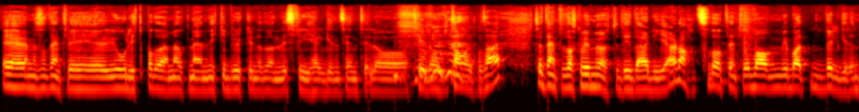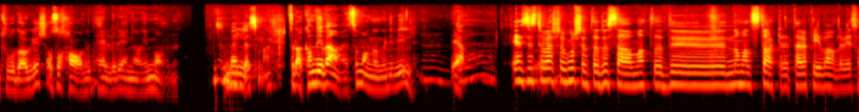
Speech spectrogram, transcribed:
Eh, men så tenkte vi jo litt på det der med at menn ikke bruker nødvendigvis frihelgen sin til å, til å ta vare på seg. Så jeg tenkte da skal vi møte de der de er. da. Så da tenkte vi hva om vi bare velger en todagers, og så har vi det heller en gang i måneden. Veldig smart. For da kan de være med så mange ganger de vil. Ja. Jeg synes Det var så morsomt det du sa om at du, når man starter en terapi vanligvis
